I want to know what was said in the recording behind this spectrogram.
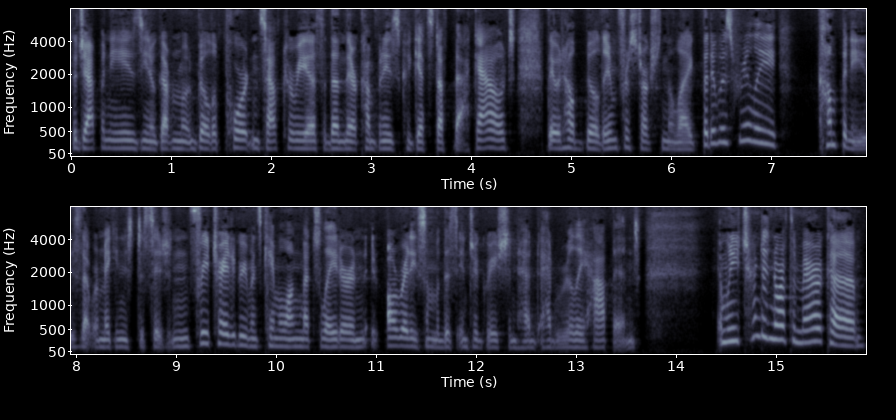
the Japanese, you know, government would build a port in South Korea so then their companies could get stuff back out. They would help build infrastructure and the like. But it was really companies that were making this decision. Free trade agreements came along much later, and already some of this integration had had really happened. And when you turn to North America,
